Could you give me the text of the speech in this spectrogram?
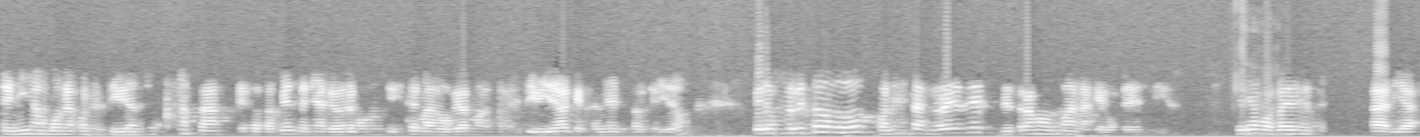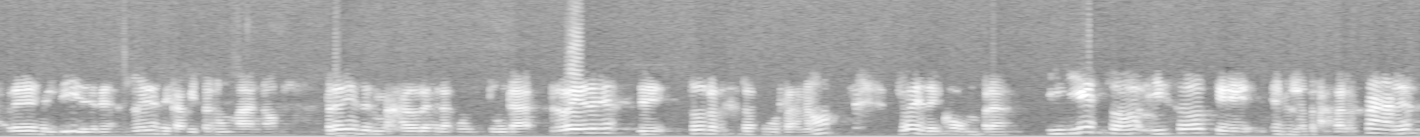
tenían buena conectividad en su casa. Eso también tenía que ver con un sistema de gobierno de conectividad que se había invertido pero sobre todo con estas redes de trama humana que vos decís. Teníamos redes de redes de líderes, redes de capital humano, redes de embajadores de la cultura, redes de todo lo que se te ocurra, ¿no? Redes de compra. Y eso hizo que en lo transversal,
